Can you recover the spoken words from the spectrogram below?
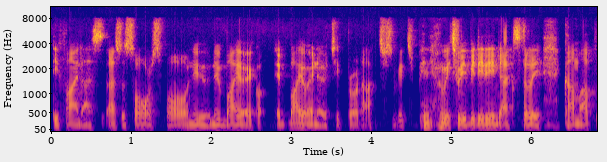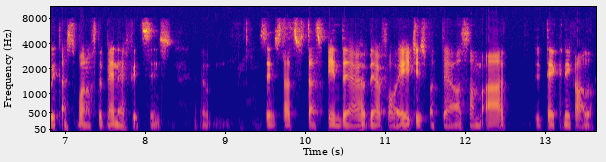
defined as, as a source for new new bio bioenergy products, which which we didn't actually come up with as one of the benefits since um, since that's that's been there there for ages. But there are some uh, technical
